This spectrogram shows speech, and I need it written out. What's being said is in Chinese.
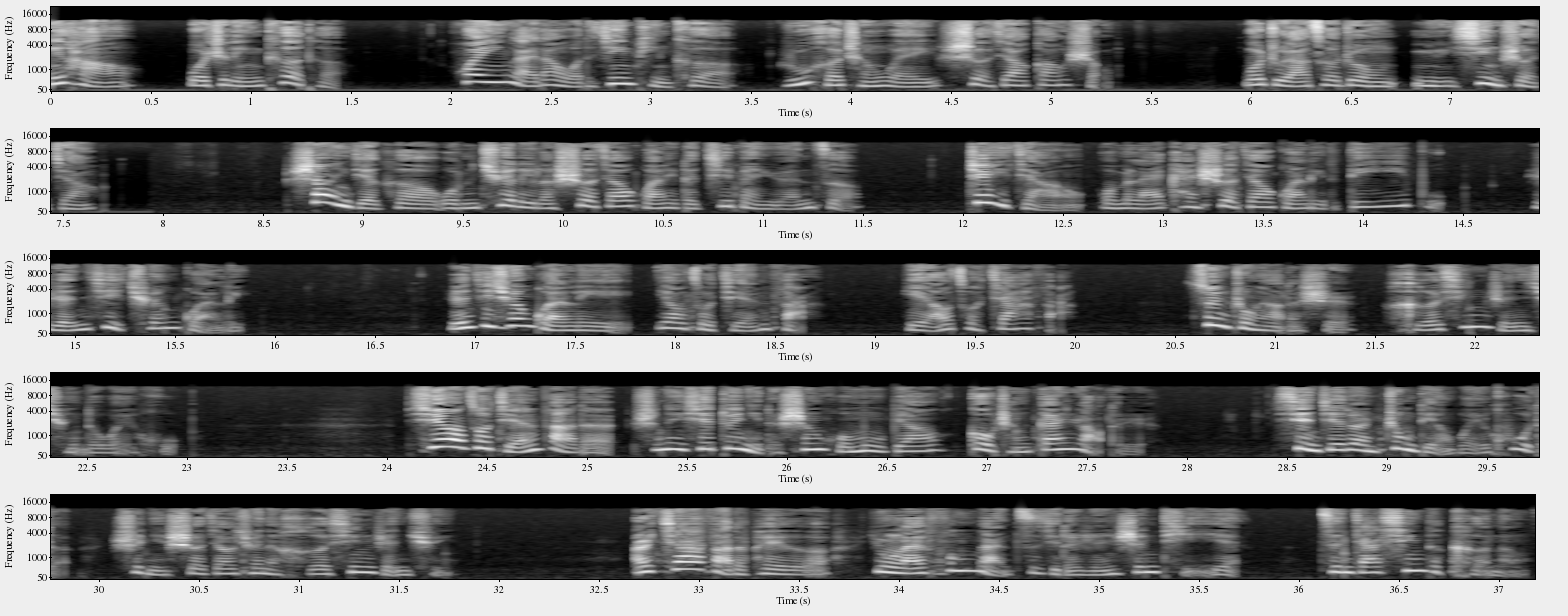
你好，我是林特特，欢迎来到我的精品课《如何成为社交高手》。我主要侧重女性社交。上一节课我们确立了社交管理的基本原则，这一讲我们来看社交管理的第一步——人际圈管理。人际圈管理要做减法，也要做加法，最重要的是核心人群的维护。需要做减法的是那些对你的生活目标构成干扰的人。现阶段重点维护的是你社交圈的核心人群，而加法的配额用来丰满自己的人生体验，增加新的可能。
